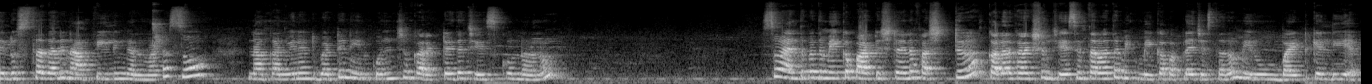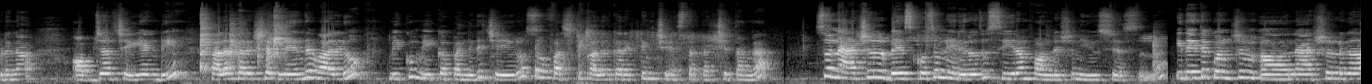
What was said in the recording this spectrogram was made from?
తెలుస్తుందని నా ఫీలింగ్ అనమాట సో నా కన్వీనియంట్ బట్టి నేను కొంచెం కరెక్ట్ అయితే చేసుకున్నాను. సో ఎంత పెద్ద మేకప్ ఆర్టిస్ట్ అయినా ఫస్ట్ కలర్ కరెక్షన్ చేసిన తర్వాత మీకు మేకప్ అప్లై చేస్తారు. మీరు బయటకు వెళ్ళి ఎప్పుడైనా అబ్జర్వ్ చేయండి. కలర్ కరెక్షన్ లేనిదే వాళ్ళు మీకు మేకప్ అనేది చేయరు. సో ఫస్ట్ కలర్ కరెక్టింగ్ చేస్తారు ఖచ్చితంగా. సో న్యాచురల్ బేస్ కోసం నేను ఈరోజు సీరం ఫౌండేషన్ యూజ్ చేస్తున్నా. ఇదైతే కొంచెం న్యాచురల్గా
